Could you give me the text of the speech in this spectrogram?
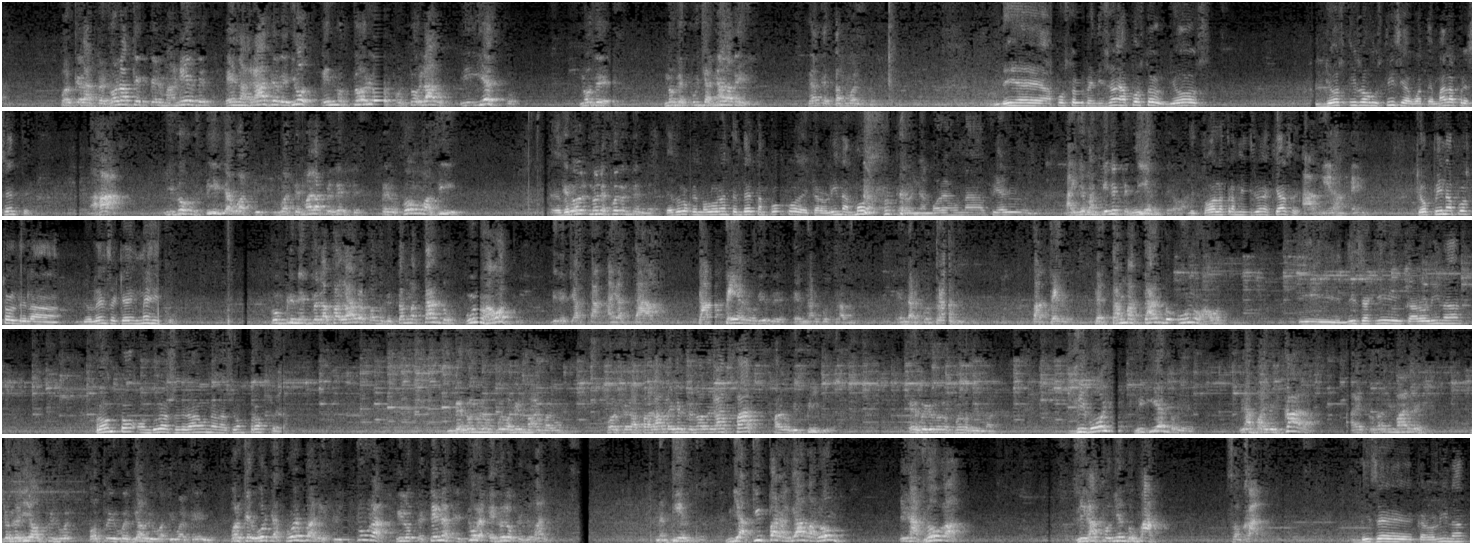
Porque las personas que permanecen en la gracia de Dios es notorio por todos lados. Y esto no se, no se escucha nada de ellos. O sea que están muertos. Dije, apóstol, bendiciones, apóstol, Dios, Dios hizo justicia, Guatemala presente. Ajá, hizo justicia, Guatemala presente. Pero ¿cómo así? Que no, les puedo entender. Eso es lo que no logro entender tampoco de Carolina Mora. Carolina Mora es una fiel... Ahí se mantiene pendiente. De, todas las transmisiones que hace. Así ¿Qué opina, apóstol, de la violencia que hay en México? Cumplimiento de la palabra cuando se están matando unos a otros. Dice que hasta, hay hasta, hasta perro, dice el narcotráfico. El narcotráfico. Hasta perro. Se están matando unos a otros. Y dice aquí Carolina, pronto Honduras será una nación próspera. De eso no lo puedo afirmar, varón, porque la palabra dice que no habrá paz a los impíos. Eso yo no lo puedo afirmar. Si voy siguiéndole la bayuncada a estos animales, yo sería otro hijo, del diablo igual, que ellos. Porque voy de acuerdo a la escritura y lo que está en la escritura, eso es lo que se vale. ¿Me entiendes? De aquí para allá, varón, la soga se poniendo más socada. Dice Carolina,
